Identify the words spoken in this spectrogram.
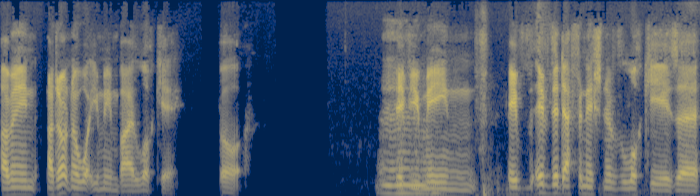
I mean, I don't know what you mean by lucky, but If you Um, mean if if the definition of lucky is a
